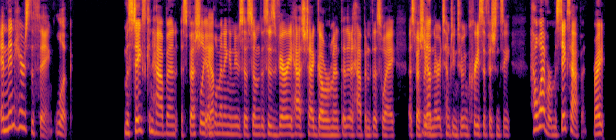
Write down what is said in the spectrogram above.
And then here's the thing. Look, mistakes can happen, especially Yep. implementing a new system. This is very hashtag government that it happened this way, especially Yep. when they're attempting to increase efficiency. However, mistakes happen, right?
